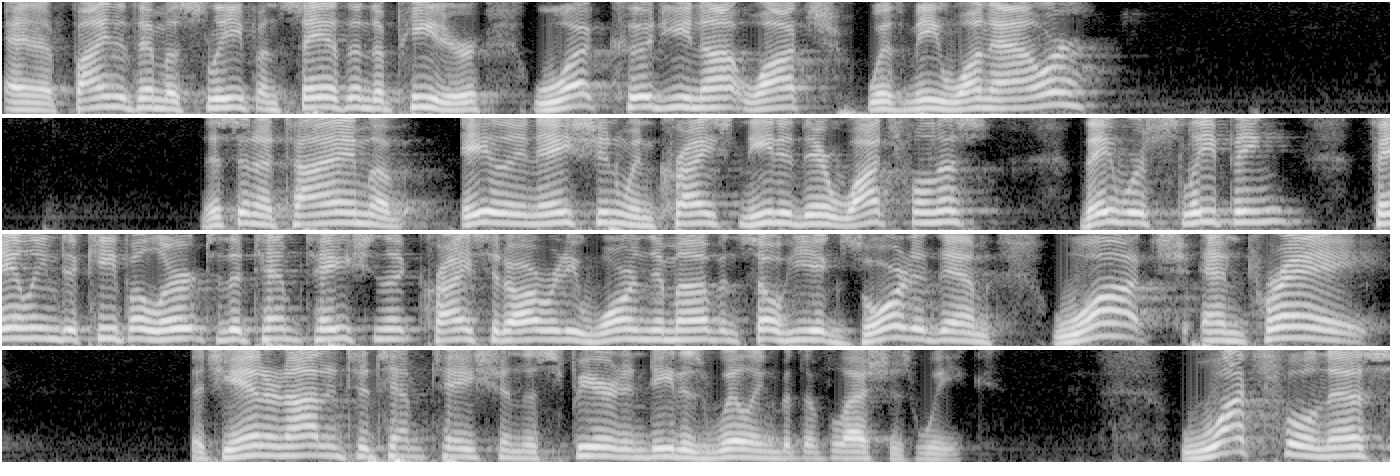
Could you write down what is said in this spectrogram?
and findeth them asleep, and saith unto Peter, What could ye not watch with me one hour? This in a time of alienation when Christ needed their watchfulness. They were sleeping failing to keep alert to the temptation that Christ had already warned them of, and so he exhorted them, watch and pray that ye enter not into temptation. The spirit indeed is willing, but the flesh is weak. watchfulness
